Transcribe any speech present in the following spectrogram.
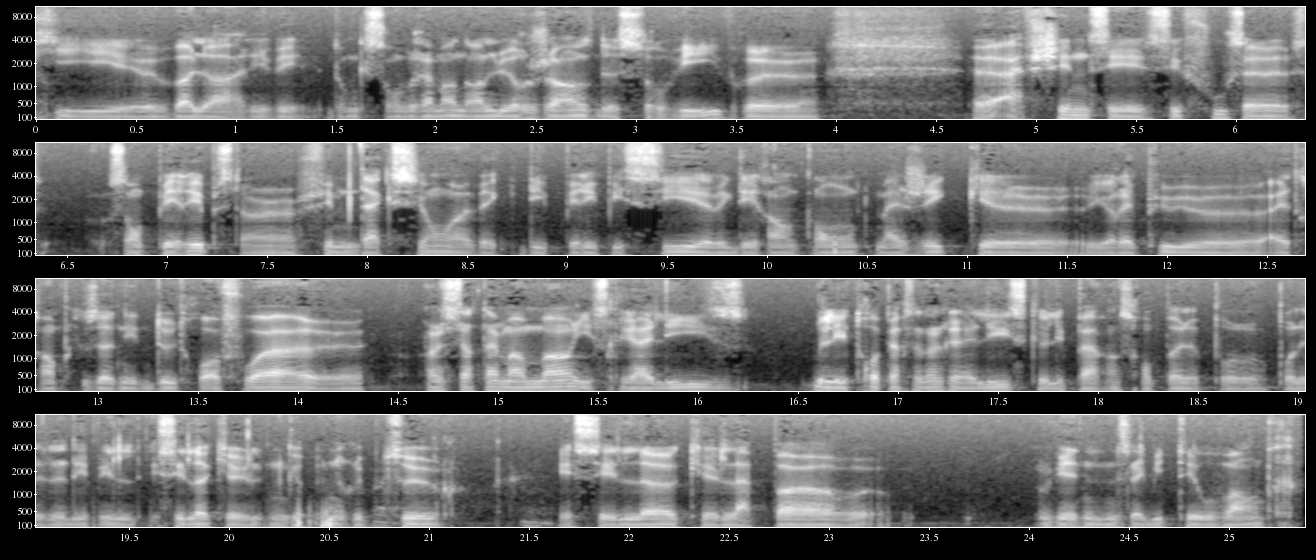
qui euh, va leur arriver. Donc, ils sont vraiment dans l'urgence de survivre. Euh, Afshin, c'est c'est fou. ça- son périple, c'est un film d'action avec des péripéties, avec des rencontres magiques. Euh, il aurait pu euh, être emprisonné deux, trois fois. Euh, à un certain moment, ils se réalisent, les trois personnages réalisent que les parents ne seront pas là pour, pour les aider. Et c'est là qu'il y a une, une rupture. Et c'est là que la peur vient nous habiter au ventre.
